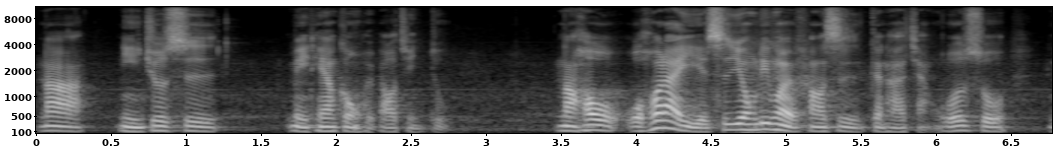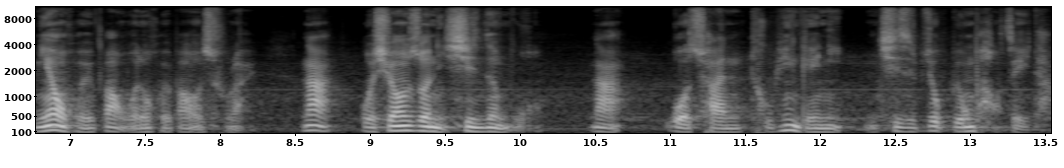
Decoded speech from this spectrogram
那你就是每天要跟我回报进度。然后我后来也是用另外一个方式跟他讲，我是说你有回报，我都回报得出来。那我希望说你信任我，那我传图片给你，你其实就不用跑这一趟。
